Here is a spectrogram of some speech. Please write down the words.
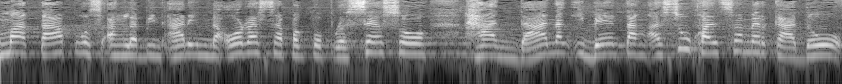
Matapos ang labinarim na oras sa pagpoproseso, handa ng ibenta ang asukal sa merkado.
